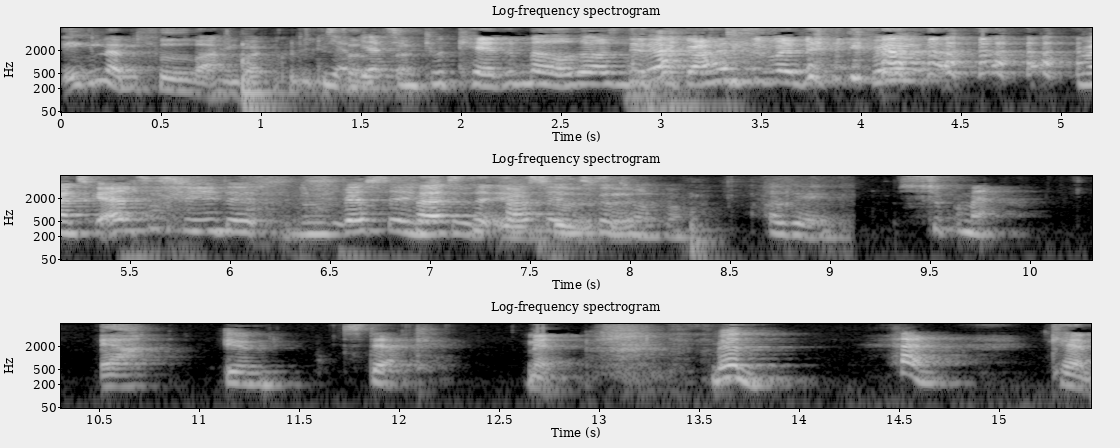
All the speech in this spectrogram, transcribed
En eller anden fødevare, han godt kunne lide. i Jamen, jeg tænkte på kattemad. Det var også det, det gør han simpelthen ikke. Man skal altid sige det. Den bedste Første indskydelse. Første indskydelse. Okay. Superman. Er En Stærk. mand. men Han. Kan.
